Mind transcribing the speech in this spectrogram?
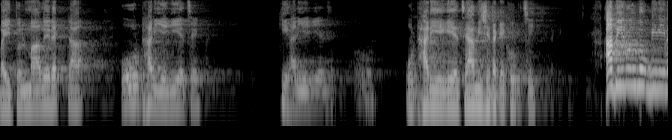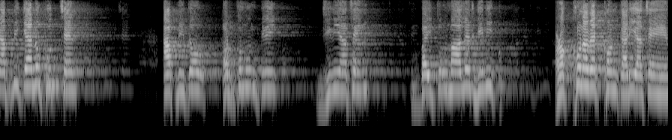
বাইতুল মালের একটা উট হারিয়ে গিয়েছে। কি হারিয়ে গিয়েছে? উট হারিয়ে গিয়েছে, আমি সেটাকে খুঁজছি। আমিরুল মুমিনিন, আপনি কেন খুঁজছেন? আপনি তো অর্থমন্ত্রী যিনি আছেন, বাইতুল মালের যিনি রক্ষণাবেক্ষণকারী আছেন,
